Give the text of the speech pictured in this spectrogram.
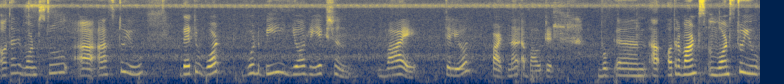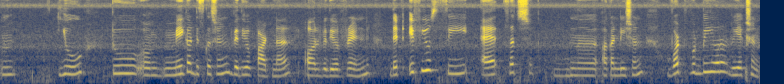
author wants to ask to you that what would be your reaction why tell your partner about it वो author wants to you you to um, make a discussion with your partner or with your friend that if you see a, such uh, a condition what would be your reaction?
